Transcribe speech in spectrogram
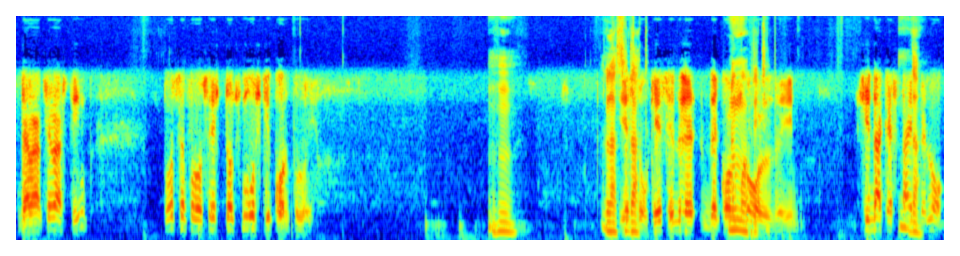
Dar în același timp, poți să folosești toți mușchii corpului. Mhm. La Este sudat. o chestie de, de Nu mă control. De, și dacă stai Da. pe loc,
